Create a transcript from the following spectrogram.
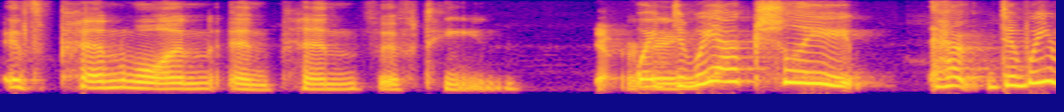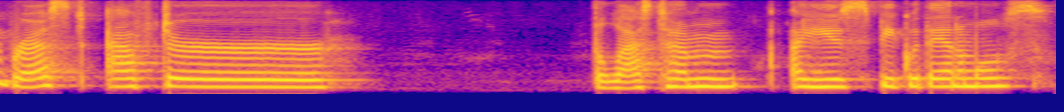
It's pen one and pen fifteen. Yep. Wait, did we actually have? Did we rest after the last time I used Speak with Animals?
